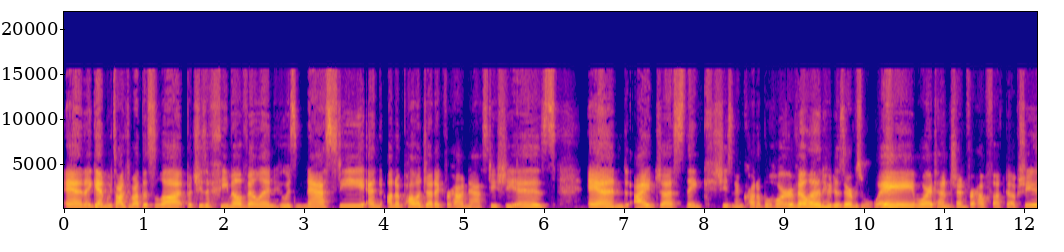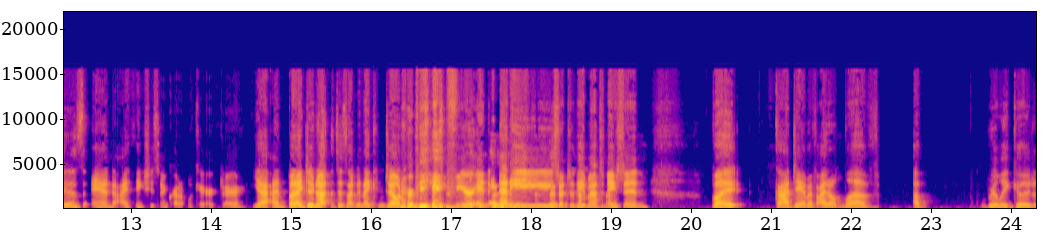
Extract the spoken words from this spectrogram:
and again we talked about this a lot but she's a female villain who is nasty and unapologetic for how nasty she is and i just think she's an incredible horror villain who deserves way more attention for how fucked up she is and i think she's an incredible character. Yeah and but i do not does not mean i condone her behavior in any stretch of the imagination? But goddamn if i don't love a really good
